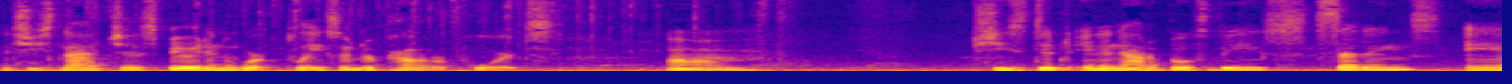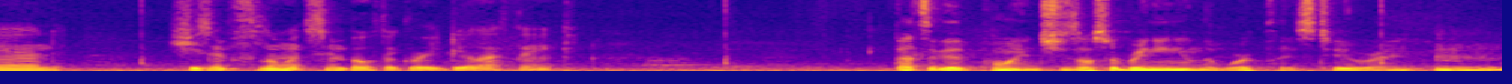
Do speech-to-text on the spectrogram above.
and she's not just buried in the workplace under power reports. Um, she's dipped in and out of both of these settings, and she's influencing both a great deal, I think. That's a good point. She's also bringing in the workplace too, right? Mm-hmm.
